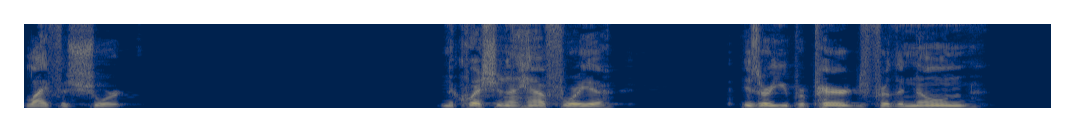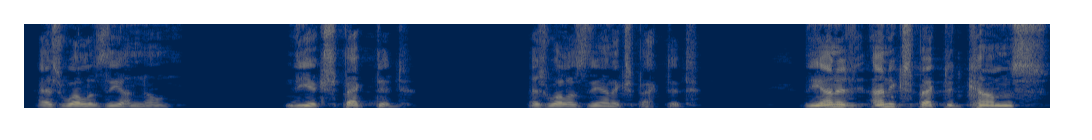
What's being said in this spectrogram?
Life is short. And the question I have for you is Are you prepared for the known as well as the unknown? The expected as well as the unexpected. The un- unexpected comes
